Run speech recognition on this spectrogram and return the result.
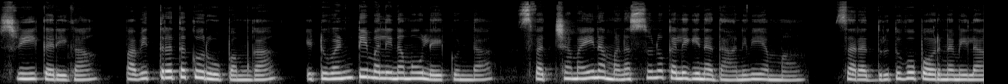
శ్రీకరిగా పవిత్రతకు రూపంగా ఎటువంటి మలినము లేకుండా స్వచ్ఛమైన మనస్సును కలిగిన దానివి అమ్మ. శరదృతువు పౌర్ణమిలా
